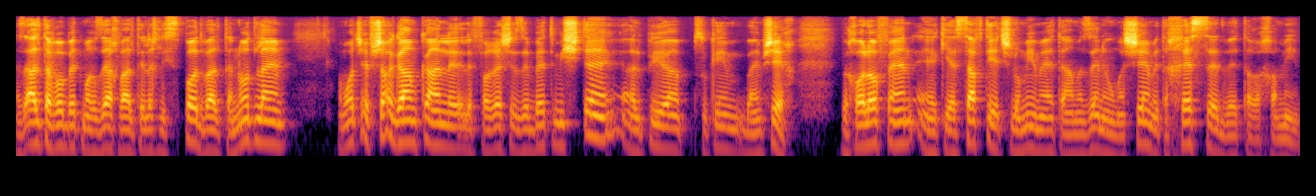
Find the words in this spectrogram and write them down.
אז אל תבוא בית מרזח ואל תלך לספוד ואל תנוד להם, למרות שאפשר גם כאן לפרש שזה בית משתה על פי הפסוקים בהמשך. בכל אופן, אה, כי אספתי את שלומי מאת העם הזה, נאום השם, את החסד ואת הרחמים.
